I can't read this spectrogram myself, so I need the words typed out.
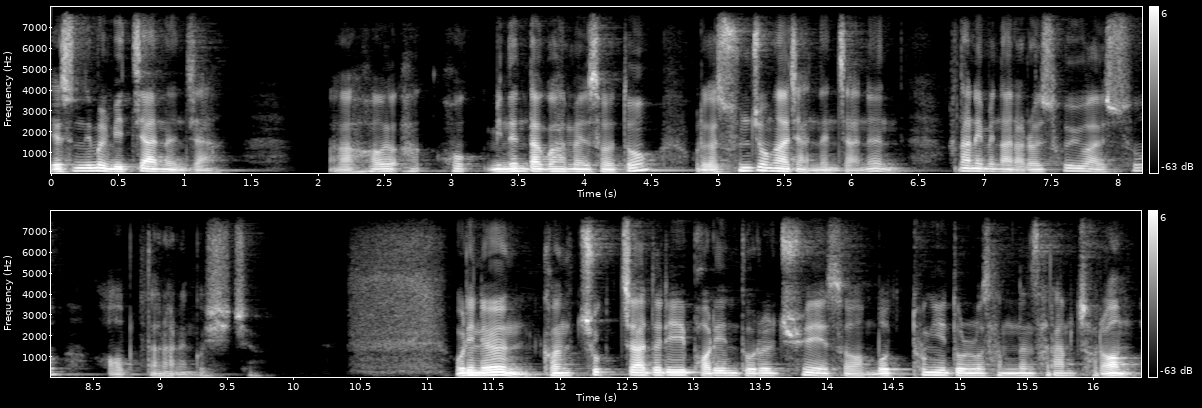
예수님을 믿지 않는 자, 아, 혹 믿는다고 하면서도 우리가 순종하지 않는 자는 하나님의 나라를 소유할 수 없다라는 것이죠. 우리는 건축자들이 버린 돌을 취해서 모퉁이 돌로 삼는 사람처럼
